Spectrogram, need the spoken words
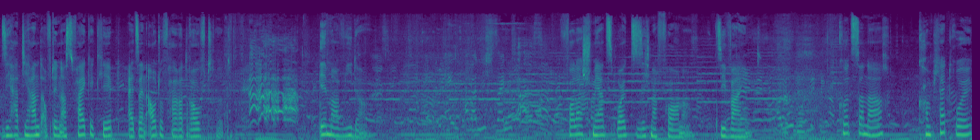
Sie hat die Hand auf den Asphalt geklebt, als ein Autofahrer drauftritt. Immer wieder. Voller Schmerz beugt sie sich nach vorne. Sie weint. Kurz danach, komplett ruhig,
